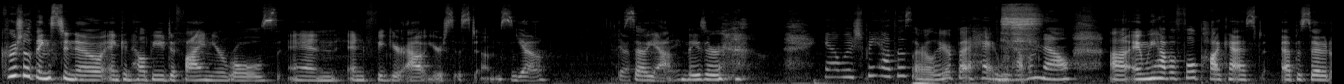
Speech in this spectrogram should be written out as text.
crucial things to know and can help you define your roles and and figure out your systems. Yeah. Definitely. So yeah, these are yeah, wish we had this earlier, but hey, we have them now. Uh, and we have a full podcast episode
